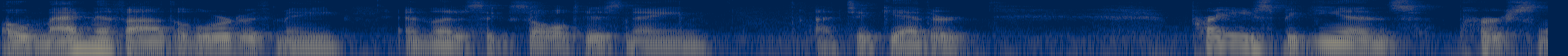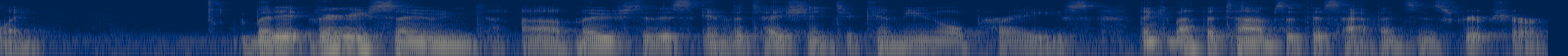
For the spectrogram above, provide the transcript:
Oh, magnify the Lord with me, and let us exalt his name uh, together. Praise begins personally, but it very soon uh, moves to this invitation to communal praise. Think about the times that this happens in Scripture.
